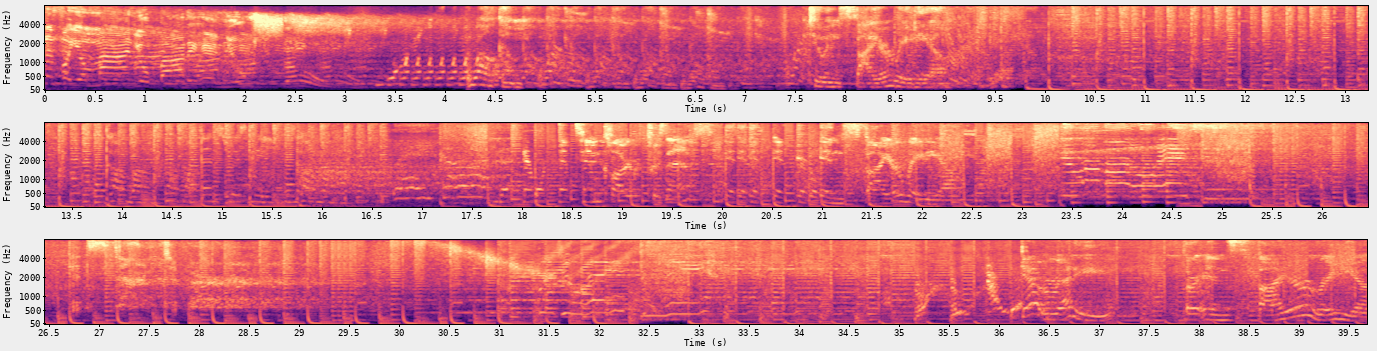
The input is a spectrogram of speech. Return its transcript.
something for your mind, your body, and your soul. Welcome to Inspire Radio. Tim Clark presents Inspire Radio. For Inspire Radio.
